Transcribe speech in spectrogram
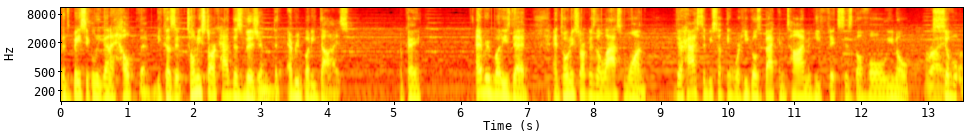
that's basically going to help them because if Tony Stark had this vision that everybody dies, okay? Everybody's dead, and Tony Stark is the last one. There has to be something where he goes back in time and he fixes the whole, you know, Right. civil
